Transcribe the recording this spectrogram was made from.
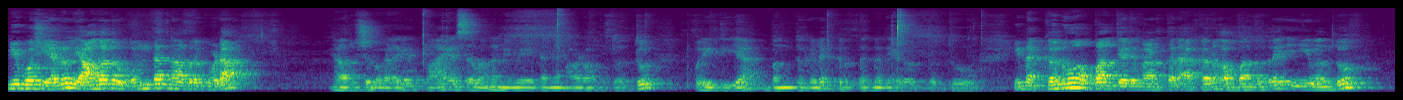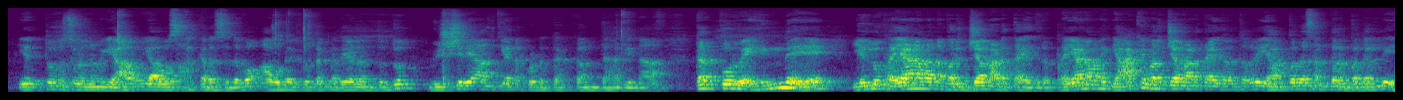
ನೀವು ಬಹುಶಃ ಎರಡರಲ್ಲಿ ಯಾವುದಾದ್ರೂ ಒಂದನ್ನಾದರೂ ಕೂಡ ಋಷಭಗಳಿಗೆ ಪಾಯಸವನ್ನು ನಿವೇದನೆ ಮಾಡುವಂಥದ್ದು ಪ್ರೀತಿಯ ಬಂಧುಗಳೇ ಕೃತಜ್ಞತೆ ಹೇಳುವಂಥದ್ದು. ಇನ್ನ ಕನು ಹಬ್ಬ ಅಂತೇಳಿ ಮಾಡ್ತಾರೆ. ಆ ಕನು ಹಬ್ಬ ಅಂತಂದ್ರೆ ಈ ಒಂದು ಎತ್ತು ಹಸುಗಳು ನಮಗೆ ಯಾವ ಯಾವ ಸಹಕರಿಸಿದವೋ ಅವಾಗ ಕೃತಜ್ಞತೆ ಹೇಳುವಂಥದ್ದು ವಿಶ್ರಾಂತಿಯನ್ನು ಕೊಡತಕ್ಕಂತಹ ದಿನ. ತತ್ಪೂರ್ವ ಹಿಂದೆ ಎಲ್ಲೂ ಪ್ರಯಾಣವನ್ನು ವರ್ಜ ಮಾಡ್ತಾ ಇದ್ರು. ಪ್ರಯಾಣವನ್ನು ಯಾಕೆ ವರ್ಜ ಮಾಡ್ತಾ ಇದ್ರು ಅಂತಂದ್ರೆ ಈ ಹಬ್ಬದ ಸಂದರ್ಭದಲ್ಲಿ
